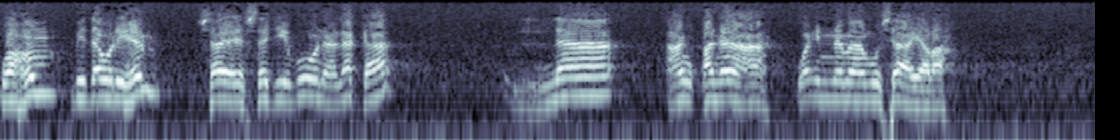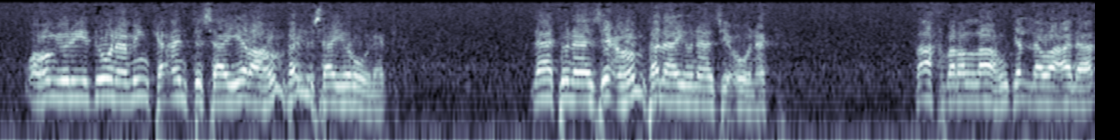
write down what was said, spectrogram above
وهم بدورهم سيستجيبون لك لا عن قناعة وإنما مسايرة. وهم يريدون منك أن تسايرهم فيسايرونك. لا تنازعهم فلا ينازعونك. فأخبر الله جل وعلا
